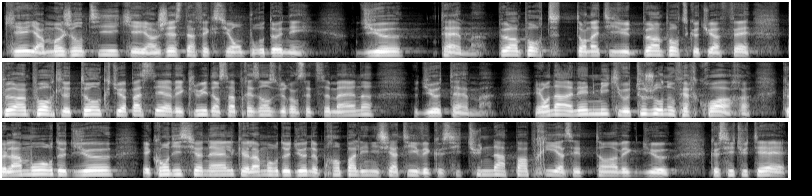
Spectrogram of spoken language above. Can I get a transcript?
qui est un mot gentil, qui est un geste d'affection pour donner. Dieu t'aime. Peu importe ton attitude, peu importe ce que tu as fait, peu importe le temps que tu as passé avec lui dans sa présence durant cette semaine, Dieu t'aime. Et on a un ennemi qui veut toujours nous faire croire que l'amour de Dieu est conditionnel, que l'amour de Dieu ne prend pas l'initiative et que si tu n'as pas pris assez de temps avec Dieu, que si tu t'es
